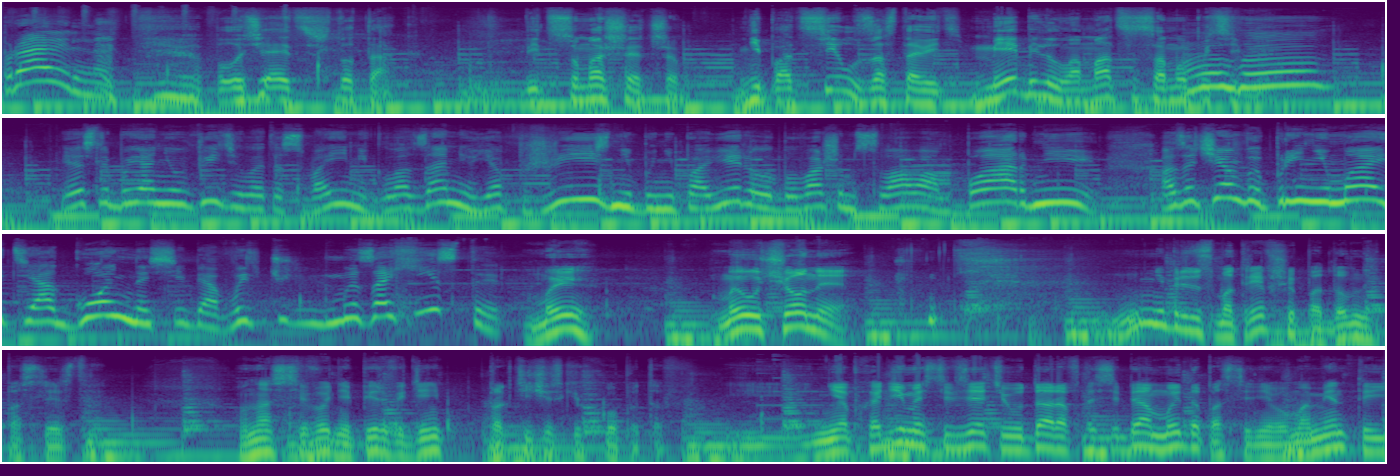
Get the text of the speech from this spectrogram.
Правильно? Получается, что так. Ведь сумасшедшим не под силу заставить мебель ломаться само по себе. Если бы я не увидела это своими глазами, я в жизни бы не поверила бы вашим словам. Парни, а зачем вы принимаете огонь на себя? Вы мазохисты? Мы, мы ученые, не предусмотревшие подобных последствий. У нас сегодня первый день практических опытов. И необходимости взятия ударов на себя мы до последнего момента и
